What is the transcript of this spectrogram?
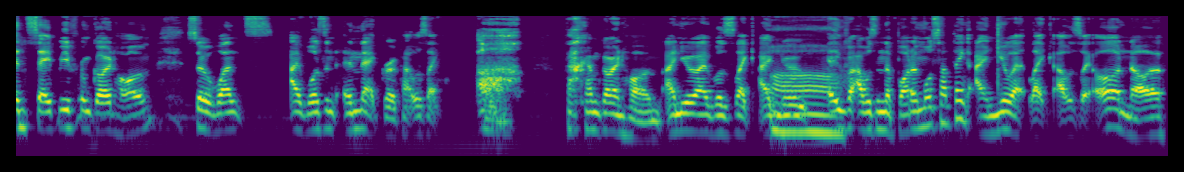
and save me from going home. So once I wasn't in that group, I was like, oh fuck, I'm going home. I knew I was like I knew Oh. I was in the bottom or something, I knew it. Like I was like, oh no.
